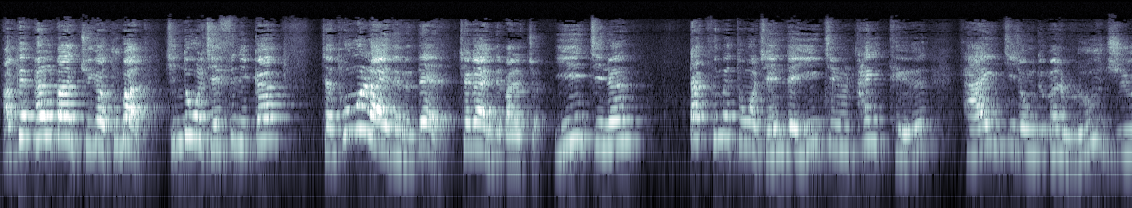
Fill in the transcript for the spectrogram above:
앞에 8반 뒤가 9반. 진동을 쟀으니까 자 통을 놔야 되는데 제가 이제 말했죠. 2인치는 딱 소매통을 쟀는데 2인치는 타이트 4인치 정도면 loose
